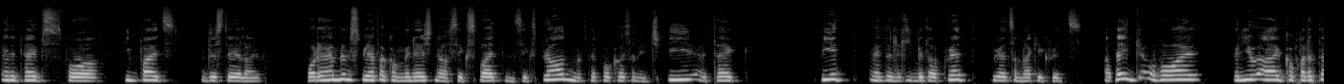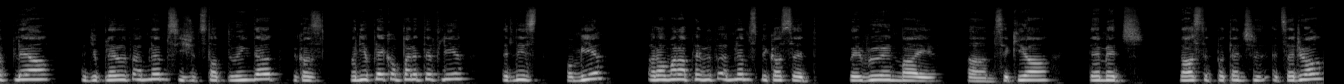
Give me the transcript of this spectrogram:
and it helps for team fights to stay alive. For the emblems, we have a combination of 6 white and 6 brown with the focus on HP, attack, speed, and a little bit of crit to get some lucky crits. I think overall, when you are a competitive player and you play with emblems, you should stop doing that because when you play competitively, at least for me, I don't want to play with emblems because it will ruin my um, secure, damage, lasted potential, etc.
